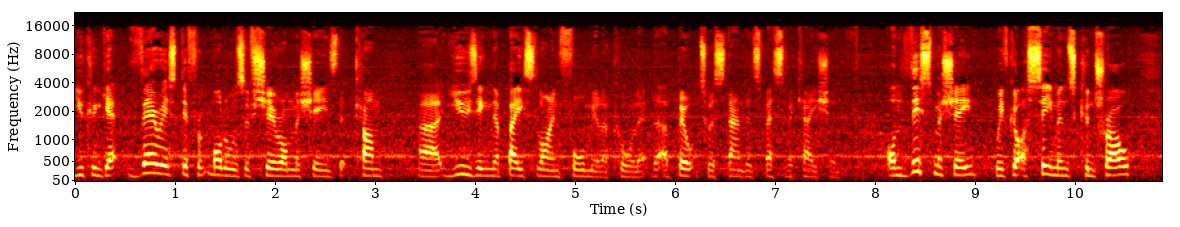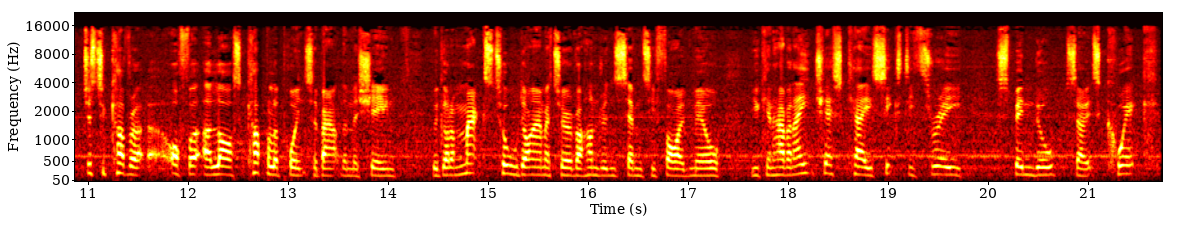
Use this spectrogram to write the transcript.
you can get various different models of Chiron machines that come uh, using the baseline formula, call it, that are built to a standard specification. On this machine, we've got a Siemens control. Just to cover uh, off a, a last couple of points about the machine, we've got a max tool diameter of 175 mil. You can have an HSK 63 spindle, so it's quick,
